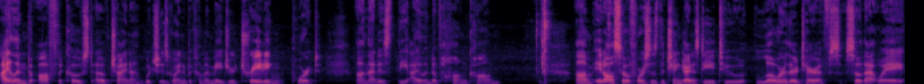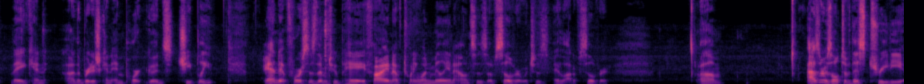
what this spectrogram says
island off the coast of China, which is going to become a major trading port and that is the island of Hong Kong. Um, it also forces the Qing dynasty to lower their tariffs so that way they can uh, the British can import goods cheaply, and it forces them to pay a fine of 21 million ounces of silver, which is a lot of silver. Um, as a result of this treaty,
